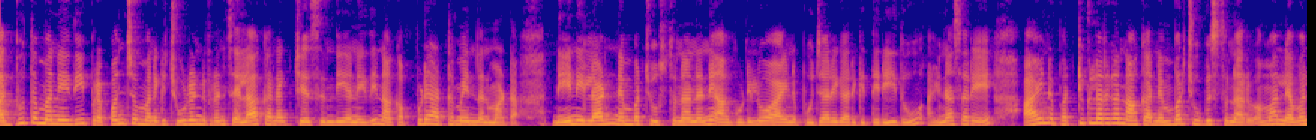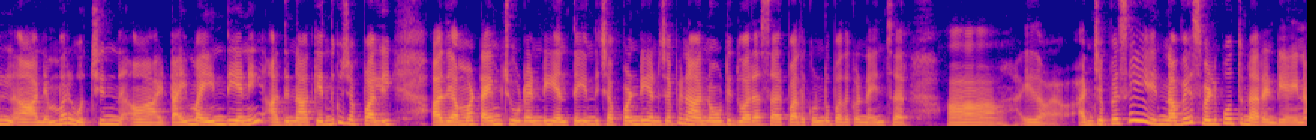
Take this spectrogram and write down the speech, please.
అద్భుతం అనేది ప్రపంచం మనకి చూడండి ఫ్రెండ్స్ ఎలా కనెక్ట్ చేసింది అనేది నాకు అప్పుడే అర్థమైందనమాట. నేను ఇలాంటి నెంబర్ చూస్తున్నానని ఆ గుడిలో ఆయన పూజారి గారికి తెలియదు అయినా సరే ఆయన పర్టికులర్గా నాకు ఆ నెంబర్ చూపిస్తున్నారు. అమ్మ లెవెన్ ఆ నెంబర్ వచ్చింది టైం అయింది అని అది నాకెందుకు చెప్పాలి? అది అమ్మ టైం చూడండి ఎంత అయింది చెప్పండి అని చెప్పి నా నోటి ద్వారా సార్ పదకొండు పదకొండు అయింది సార్. అని చెప్పేసి నవ్వేసి వెళ్ళిపోతున్నారండి ఆయన.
